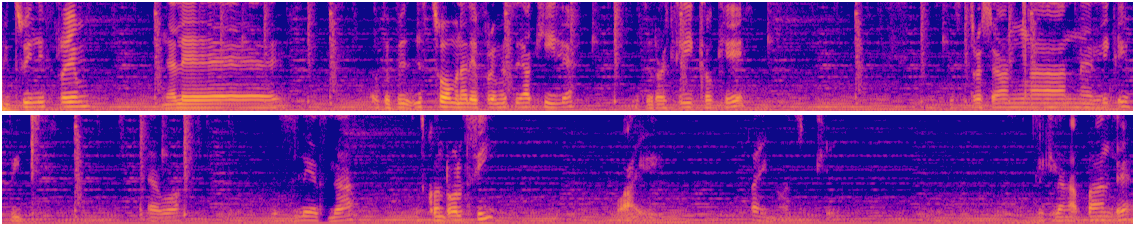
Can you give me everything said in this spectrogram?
between iframe nale okay isithomo nale frame esiyakhile sithi right click okay si-stretch kancane little bit yabo select la sithi control C. Why why not okay siklikhe la ngaphandle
